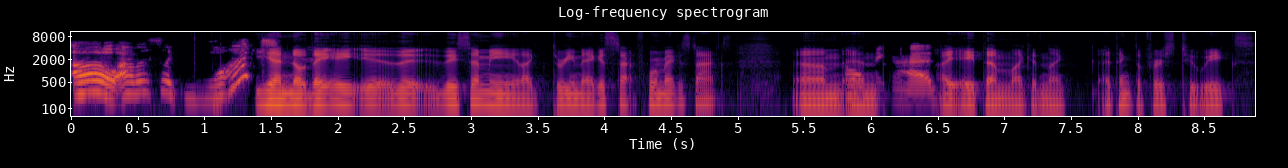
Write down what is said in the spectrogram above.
Oh, I was like, what? Yeah, no, they ate. They, they sent me like three mega stack, four mega stacks, um, Oh and my god. I ate them like in like I think the first two weeks.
